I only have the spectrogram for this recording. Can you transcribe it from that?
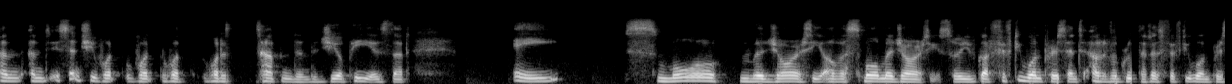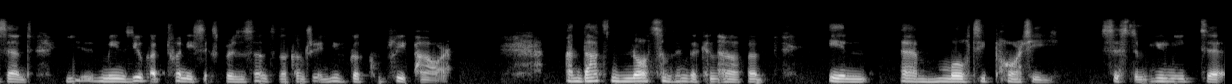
and and essentially what what what what has happened in the GOP is that a small majority of a small majority. So you've got 51% out of a group that has 51%. It means you've got 26% of the country and you've got complete power. And that's not something that can happen in a multi party system. You need to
